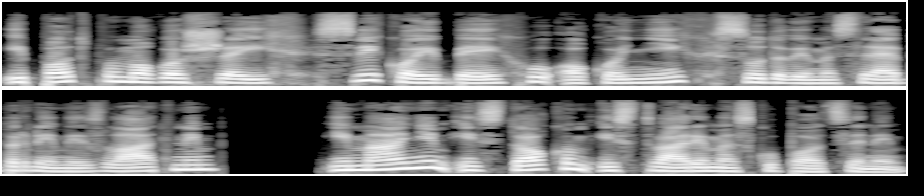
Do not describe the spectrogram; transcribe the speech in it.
i potpomogoše ih svi koji behu oko njih sudovima srebrnim i zlatnim, imanjem i stokom i stvarima skupocenim.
